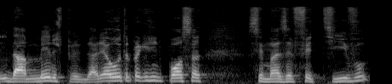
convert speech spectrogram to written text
e dar menos prioridade a outra para que a gente possa ser mais efetivo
